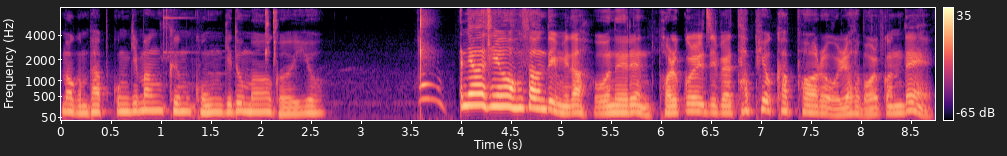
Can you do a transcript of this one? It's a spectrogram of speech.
먹은 밥 공기만큼 공기도 먹어요 안녕하세요. 홍사운드입니다. 오늘은 벌꿀집에 타피오카 pearl을 올려서 먹을 건데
